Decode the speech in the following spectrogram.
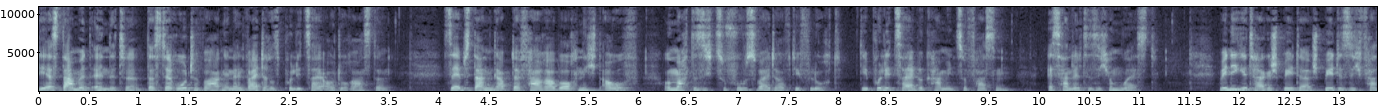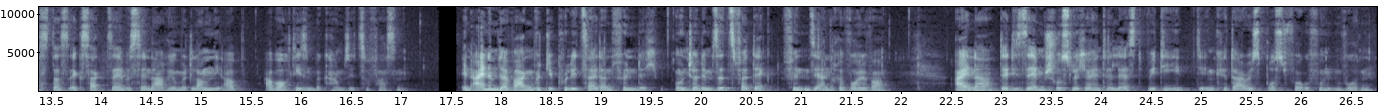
die erst damit endete, dass der rote Wagen in ein weiteres Polizeiauto raste. Selbst dann gab der Fahrer aber auch nicht auf und machte sich zu Fuß weiter auf die Flucht. Die Polizei bekam ihn zu fassen. Es handelte sich um West. Wenige Tage später spielte sich fast das exakt selbe Szenario mit Lumney ab, aber auch diesen bekam sie zu fassen. In einem der Wagen wird die Polizei dann fündig. Unter dem Sitz verdeckt finden sie einen Revolver. Einer, der dieselben Schusslöcher hinterlässt wie die, die in Kedaris Brust vorgefunden wurden.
